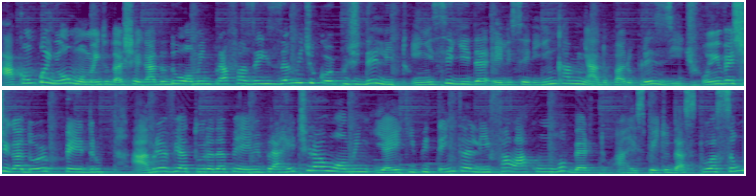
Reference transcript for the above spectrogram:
acompanhou o momento da chegada do homem para fazer exame de corpo de delito e em seguida ele seria encaminhado para o presídio. O investigador Pedro abre a viatura da PM para retirar o homem e a equipe tenta ali falar com o Roberto, a respeito da situação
